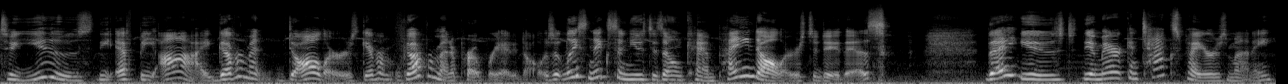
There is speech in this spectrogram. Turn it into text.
to use the FBI, government dollars, government, government appropriated dollars. At least Nixon used his own campaign dollars to do this. They used the American taxpayers' money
